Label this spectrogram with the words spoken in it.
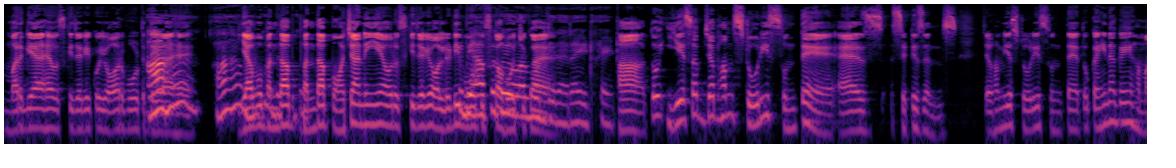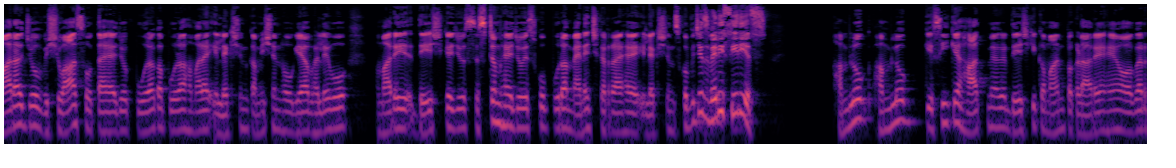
मर गया है उसकी जगह कोई और वोट दे हाँ, रहा है हाँ, हाँ, या वो बंदा बंदा पहुँचा नहीं है और उसकी जगह ऑलरेडी वोट उसका हो चुका है। राइट राइट हाँ तो ये सब जब हम स्टोरी सुनते हैं एज सिटीजन जब हम ये स्टोरी सुनते हैं तो कहीं ना कहीं हमारा जो विश्वास होता है जो पूरा का पूरा हमारा इलेक्शन कमीशन हो गया भले वो हमारे देश के जो सिस्टम है जो इसको पूरा मैनेज कर रहा है इलेक्शंस को विच इज़ वेरी सीरियस हम लोग हम लोग किसी के हाथ में अगर देश की कमान पकड़ा रहे हैं और अगर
